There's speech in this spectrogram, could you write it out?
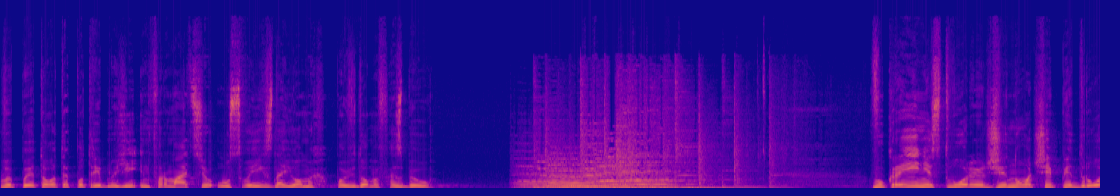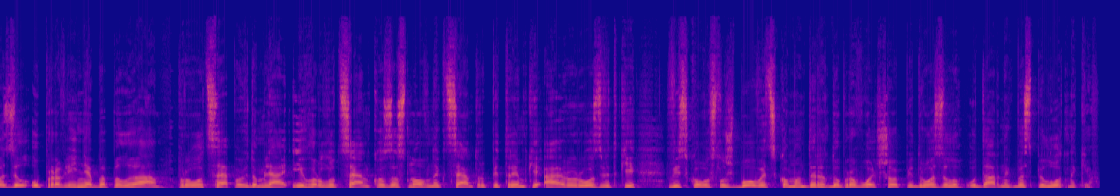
випитувати потрібну їй інформацію у своїх знайомих. Повідомив СБУ. В Україні створюють жіночий підрозділ управління БПЛА. Про це повідомляє Ігор Луценко, засновник центру підтримки аеророзвідки, військовослужбовець, командир добровольчого підрозділу ударних безпілотників.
